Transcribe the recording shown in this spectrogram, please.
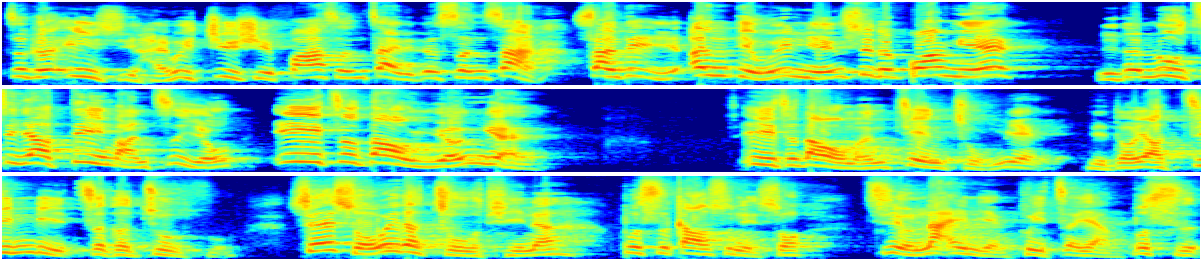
这个应许还会继续发生在你的身上。上帝以恩典为年岁的冠冕，你的路径要地满自由，一直到永远，一直到我们见主面，你都要经历这个祝福。所以所谓的主题呢，不是告诉你说只有那一年会这样，不是。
